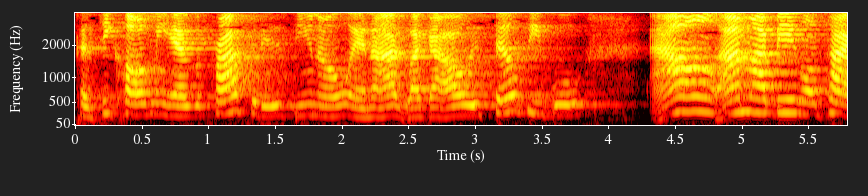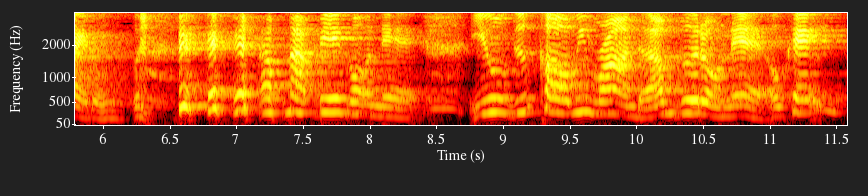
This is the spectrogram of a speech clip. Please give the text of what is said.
cause he called me as a prophetess, you know, and I like I always tell people I am not big on titles. I'm not big on that. You just call me Rhonda. I'm good on that, okay?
